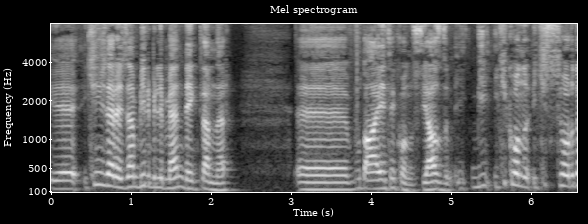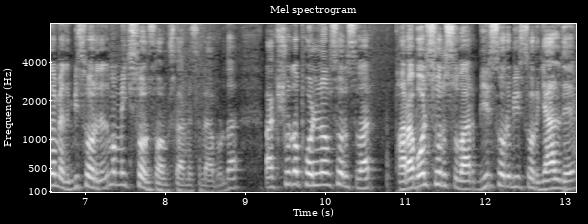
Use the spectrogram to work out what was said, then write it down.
e, ikinci dereceden bir bilinmeyen denklemler. Ee, bu da AYT konusu yazdım. Bir, iki konu iki soru demedim. Bir soru dedim ama iki soru sormuşlar mesela burada. Bak şurada polinom sorusu var. Parabol sorusu var. Bir soru bir soru geldi.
